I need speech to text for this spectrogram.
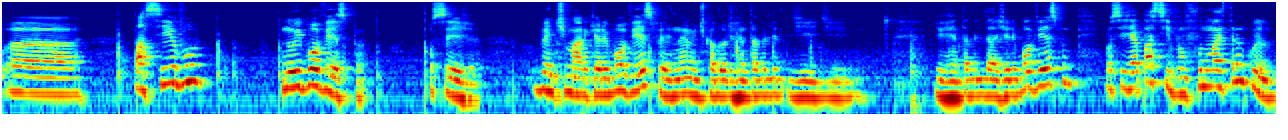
uh, passivo no Ibovespa. Ou seja, o benchmark era o Ibovespa, né, o indicador de rentabilidade, de, de, de rentabilidade era o Ibovespa, ou seja, é passivo, um fundo mais tranquilo.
